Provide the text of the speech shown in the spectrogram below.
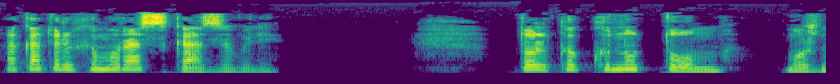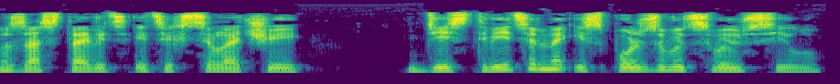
о которых ему рассказывали. Только кнутом можно заставить этих силачей действительно использовать свою силу.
